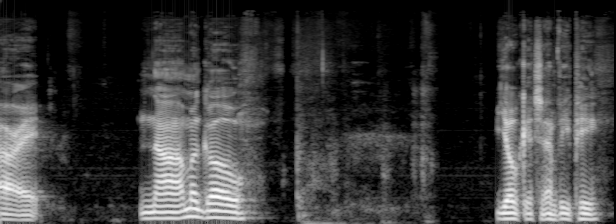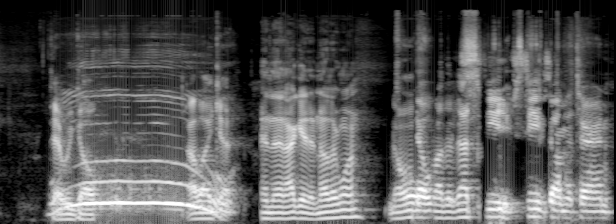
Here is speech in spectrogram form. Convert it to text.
All right. Nah, I'm gonna go Jokic MVP, There we go. I like it. and then I get another one. No, Nope. brother, that's Steve. Steve's on the turn.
